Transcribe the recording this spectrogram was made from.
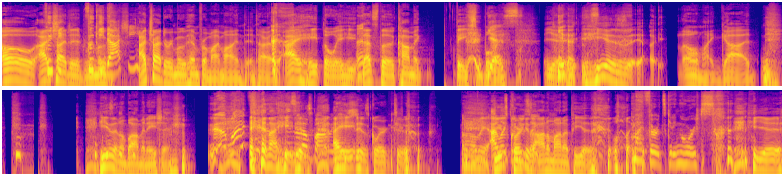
Oh, I Fushi- tried to remove. Fukidashi. I tried to remove him from my mind entirely. I hate the way he. That's the comic face boy. Yes. Yeah, Yes. he is. Oh my god, he's an abomination, Yeah, what? and I hate He's his. I hate his quirk too. Oh man, Dude's I like quirk is like, onomatopoeia. Like, my throat's getting hoarse. yeah.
